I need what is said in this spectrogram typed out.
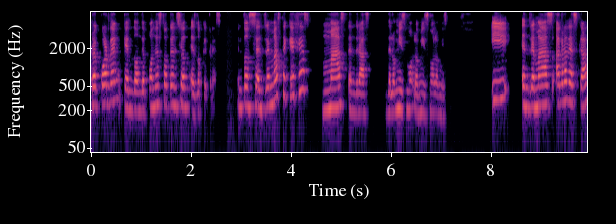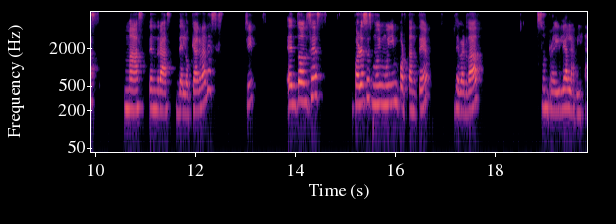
recuerden que en donde pones tu atención es lo que crees. Entonces, entre más te quejes, más tendrás de lo mismo, lo mismo, lo mismo. Y entre más agradezcas, más tendrás de lo que agradeces, ¿sí? Entonces, por eso es muy, muy importante, de verdad, sonreírle a la vida.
